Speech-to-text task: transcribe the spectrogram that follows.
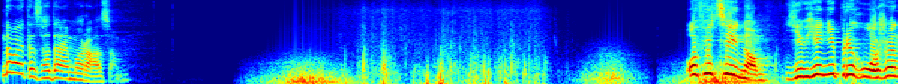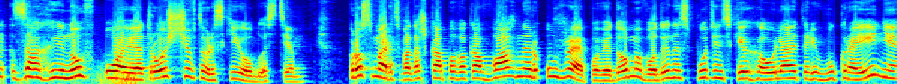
давайте згадаємо разом. Офіційно Євгеній Пригожин загинув у авіатрощі в Тверській області. Про смерть ватажка ПВК Вагнер уже повідомив один із путінських гауляйтерів в Україні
